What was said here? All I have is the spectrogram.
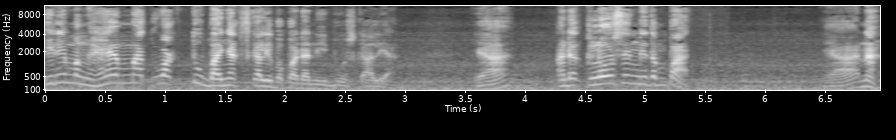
Ini menghemat waktu banyak sekali Bapak dan Ibu sekalian. Ya, Anda closing di tempat. Ya, nah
